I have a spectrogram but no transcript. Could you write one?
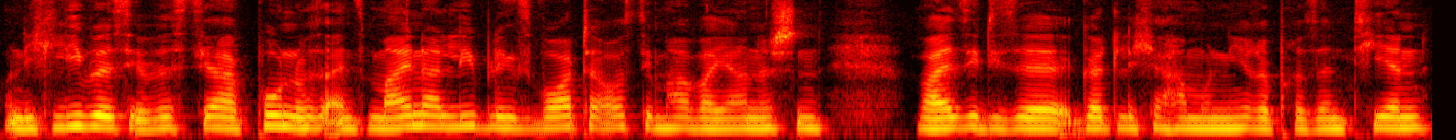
Und ich liebe es, ihr wisst ja, Pono ist eins meiner Lieblingsworte aus dem Hawaiianischen weil sie diese göttliche Harmonie repräsentieren.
